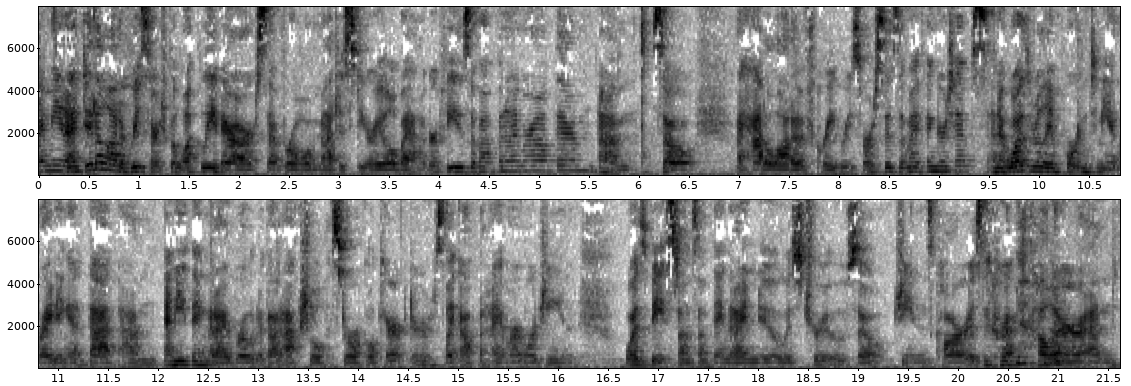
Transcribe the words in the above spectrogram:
I mean, I did a lot of research, but luckily there are several magisterial biographies of Oppenheimer out there. Um, so I had a lot of great resources at my fingertips. And it was really important to me in writing it that um, anything that I wrote about actual historical characters like Oppenheimer or Jean was based on something that I knew was true. So Jean's car is the correct color, and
